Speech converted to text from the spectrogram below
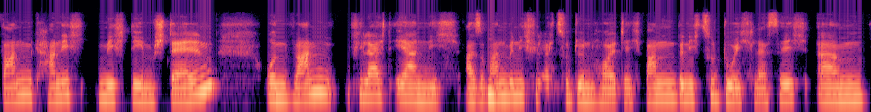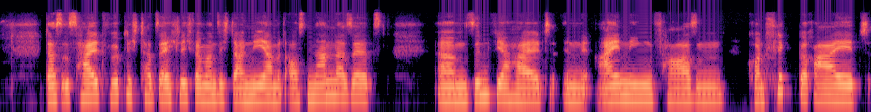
wann kann ich mich dem stellen und wann vielleicht eher nicht. Also wann bin ich vielleicht zu dünnhäutig, wann bin ich zu durchlässig. Ähm, das ist halt wirklich tatsächlich, wenn man sich da näher mit auseinandersetzt, ähm, sind wir halt in einigen Phasen konfliktbereit,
